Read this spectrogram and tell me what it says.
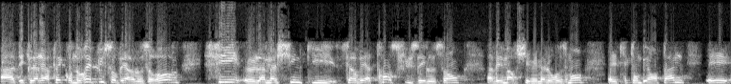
a déclaré après qu'on aurait pu sauver Alozorov si la machine qui servait à transfuser le sang avait marché. Mais malheureusement, elle était tombée en panne, et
